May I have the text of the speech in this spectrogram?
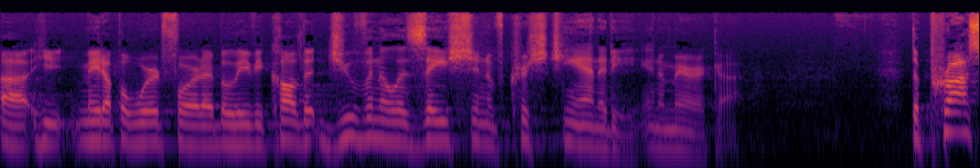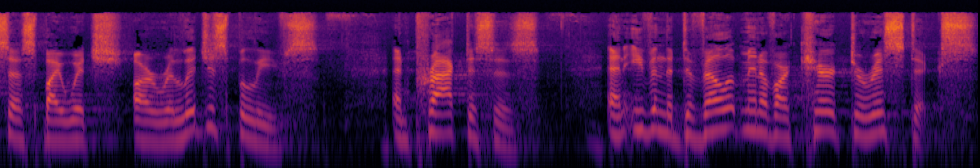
Uh, he made up a word for it, I believe. He called it juvenilization of Christianity in America. The process by which our religious beliefs and practices, and even the development of our characteristics,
